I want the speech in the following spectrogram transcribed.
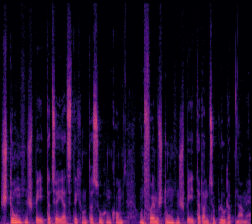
Stunden später zur ärztlichen Untersuchung kommt und vor allem Stunden später dann zur Blutabnahme.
